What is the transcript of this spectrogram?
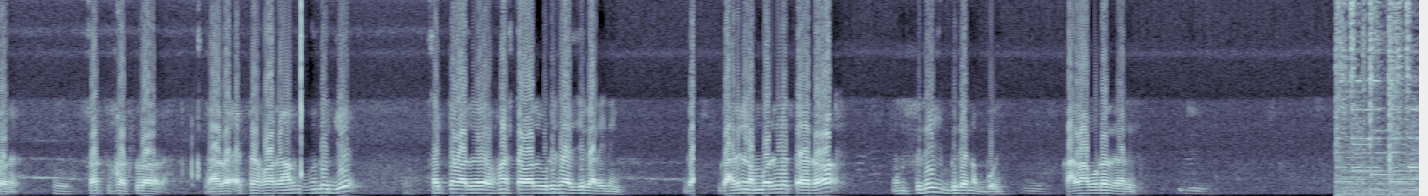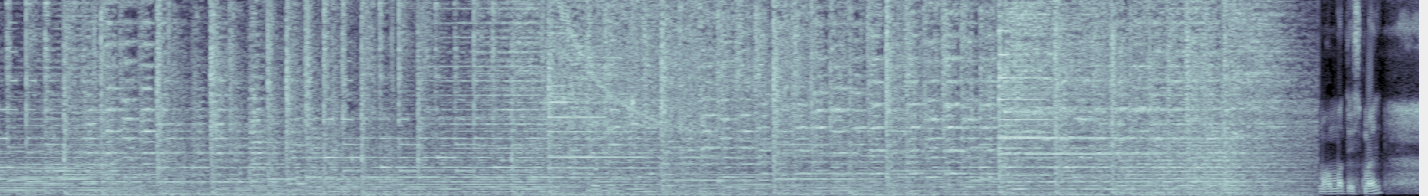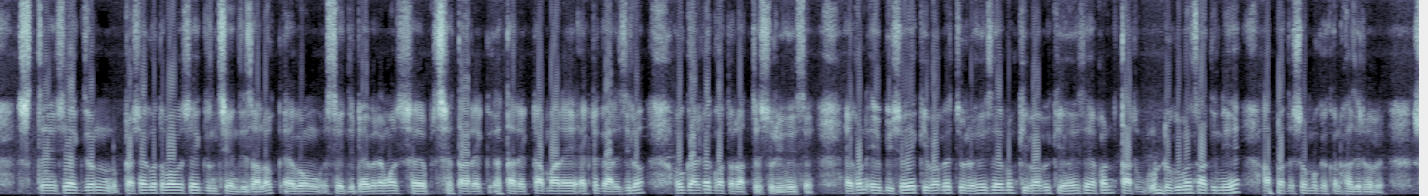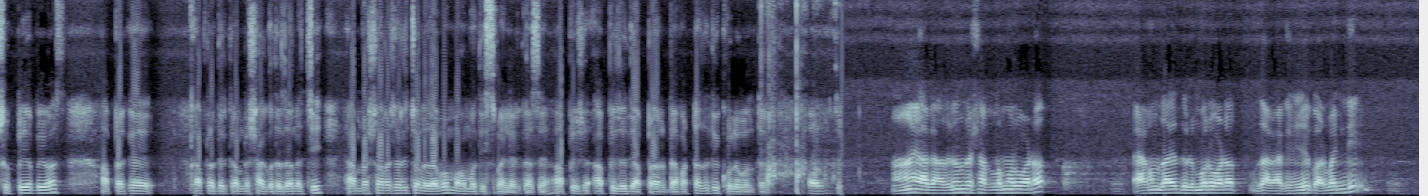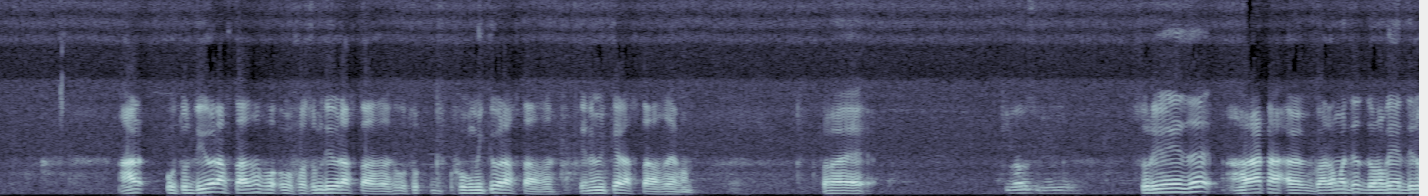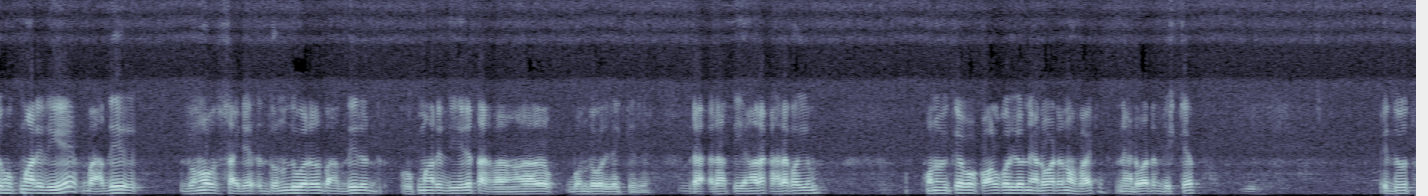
ধরে চারটে চারটে আর একটা ঘরে আমার ঘুমে তো গিয়ে চারটা বাজে পাঁচটা বাজে উঠে চাইছে গাড়ি নেই গাড়ির নম্বর হলো তেরো উনত্রিশ বিরানব্বই। কালা বোর্ডের গাড়ি। জি। মোহাম্মদ ইসমাইল। সে একজন পেশাগতভাবে সে একজন সিএনজি চালক এবং সিএনজি ড্রাইভার সে তার এক, তার একটা মানে একটা গাড়ি ছিল। ও গাড়িটা গত রাত্রে চুরি হয়েছে। এখন এই বিষয়ে কীভাবে চুরি হয়েছে এবং কীভাবে কি হয়েছে এখন তার ডকুমেন্টস আদি নিয়ে আপনাদের সম্মুখে এখন হাজির হবে। সুপ্রিয় বিবাস আপনাকে, আপনাদেরকে আমরা স্বাগত জানাচ্ছি। আমরা সরাসরি চলে যাব মোহাম্মদ ইসমাইলের কাছে। আপনি আপনি যদি আপনার ব্যাপারটা যদি খুলে বলতেন। হ্যাঁ আগে আসলাম সাত নম্বর ওয়ার্ডত। এখন যাই দুই নম্বর ওয়ার্ডত জায়গা কিনে ঘর বান্ধি আর উত্তর দিকেও রাস্তা আছে পশ্চিম দিকেও রাস্তা আছে ভূমিকেও রাস্তা আছে তিনমিকে রাস্তা আছে এখন। তো চুরি হয়ে হয়েছে আমরা ঘরের মধ্যে দোনো দিয়ে হুক মারি দিয়ে বাদি দোনো সাইডে দোনো দুয়ারের বাদ দিয়ে হুক মারি দিয়ে তারপর আমরা বন্ধ করে রেখেছে। রা- রাতি আমরা কারা কইম? কোনো কল করল নেটওয়ার্টে না হয় নেটওয়ার্টের ডিস্টার্ব এই দুধ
